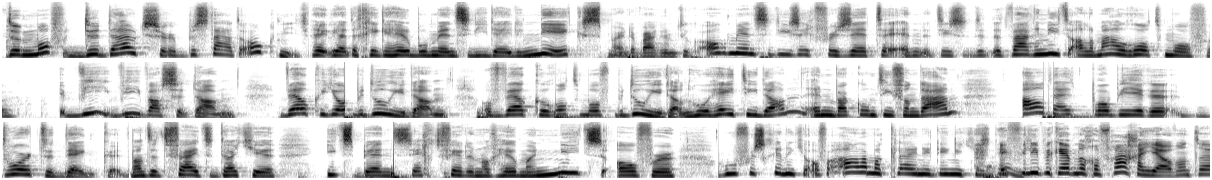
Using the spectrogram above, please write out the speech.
De mof, de Duitser, bestaat ook niet. Ja, er gingen een heleboel mensen die deden niks. Maar er waren natuurlijk ook mensen die zich verzetten. En het, is, het waren niet allemaal rotmoffen. Wie, wie was het dan? Welke Jood bedoel je dan? Of welke rotmof bedoel je dan? Hoe heet die dan? En waar komt die vandaan? Altijd proberen door te denken. Want het feit dat je iets bent, zegt verder nog helemaal niets over hoe verschillend je over allemaal kleine dingetjes Hey denkt. Philippe, ik heb nog een vraag aan jou. Want eh,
